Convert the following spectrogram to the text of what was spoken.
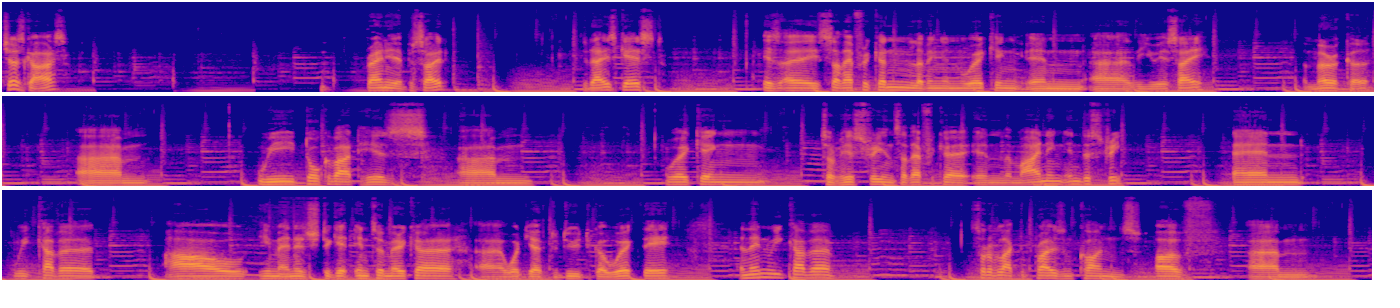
Cheers, guys. Brand new episode. Today's guest is a South African living and working in uh, the USA, America. Um, we talk about his um, working sort of history in South Africa in the mining industry, and we cover how he managed to get into America, uh, what you have to do to go work there, and then we cover sort of like the pros and cons of um,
